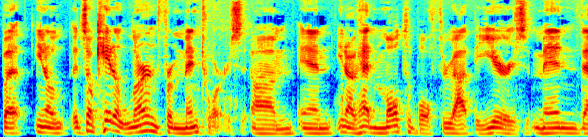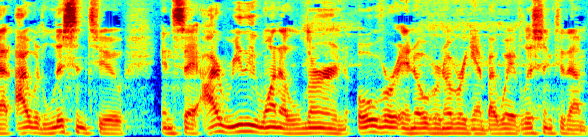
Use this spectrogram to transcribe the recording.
but you know it's okay to learn from mentors. Um, and you know i've had multiple throughout the years men that i would listen to and say i really want to learn over and over and over again by way of listening to them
